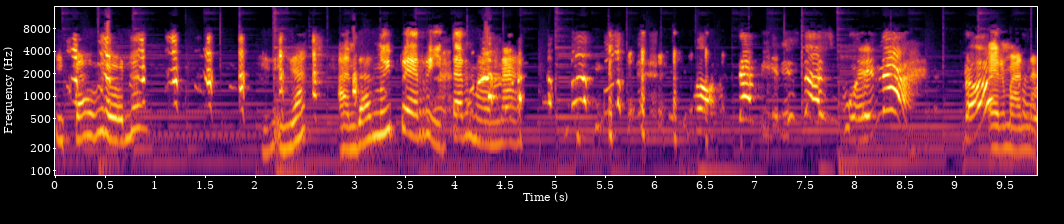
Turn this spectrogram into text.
¿Qué, cabrona? Mira, andas muy perrita, hermana. No, también estás buena, ¿no? Hermana,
